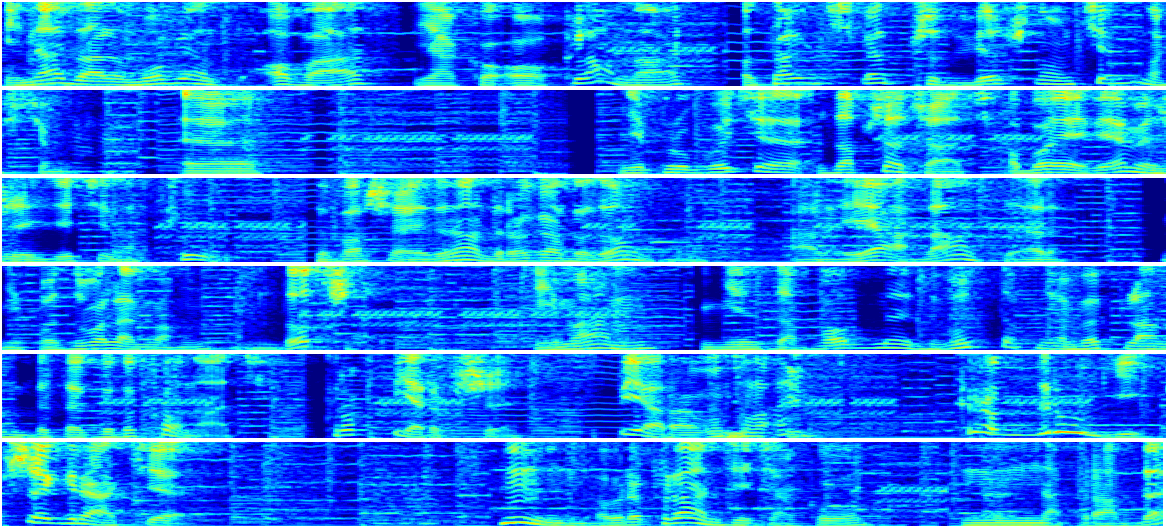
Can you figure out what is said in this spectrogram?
I nadal mówiąc o was, jako o klaunach, ocalić świat przed wieczną ciemnością. E, nie próbujcie zaprzeczać. Oboje wiemy, że idziecie na wschód. To wasza jedyna droga do domu. Ale ja, Lancer, nie pozwolę wam tam dotrzec. I mam niezawodny dwustopniowy plan, by tego dokonać. Krok pierwszy. Spieram was. Krok drugi. Przegracie. Hmm, dobry plan, dzieciaku. N naprawdę?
